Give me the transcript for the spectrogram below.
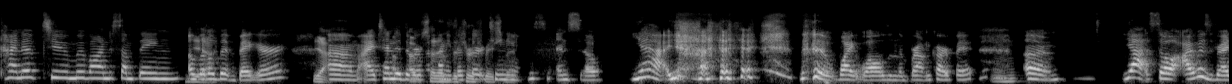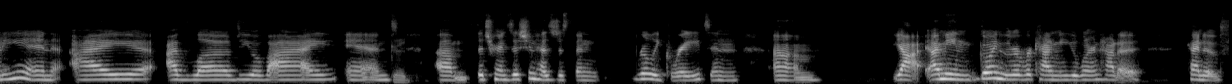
kind of to move on to something a Yeah. little bit bigger. Yeah. Um, I attended the River County for 13 basement. years, and so yeah, yeah, the white walls and the brown carpet Mhm. um yeah so i was ready and i i've loved u of i and um the transition has just been really great and um yeah i mean going to the river academy you learn how to kind of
